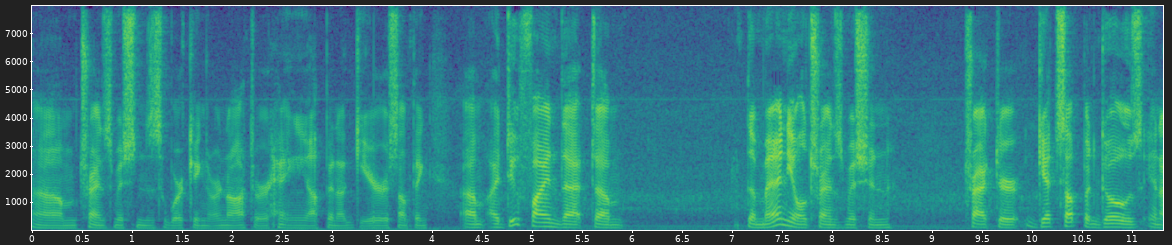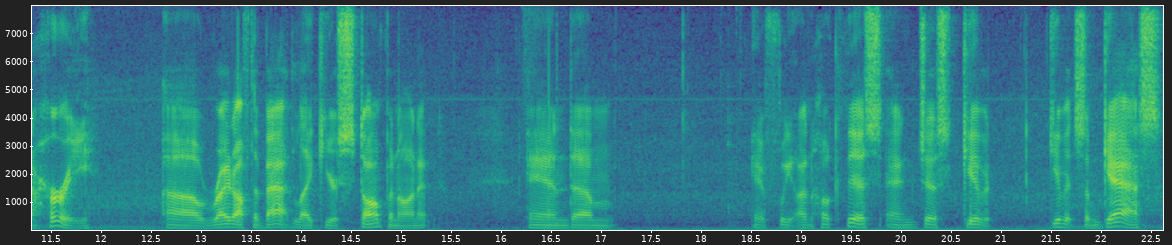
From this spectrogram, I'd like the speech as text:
um, transmissions working or not, or hanging up in a gear or something. Um, I do find that um, the manual transmission tractor gets up and goes in a hurry uh, right off the bat, like you're stomping on it, and um, if we unhook this and just give it give it some gas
